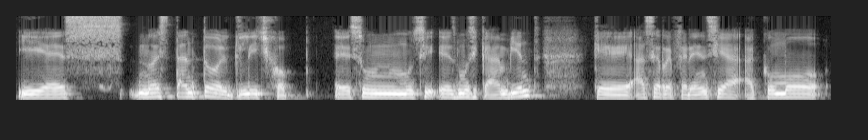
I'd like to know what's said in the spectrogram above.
y es no es tanto el glitch hop, es un es música ambient que hace referencia a cómo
